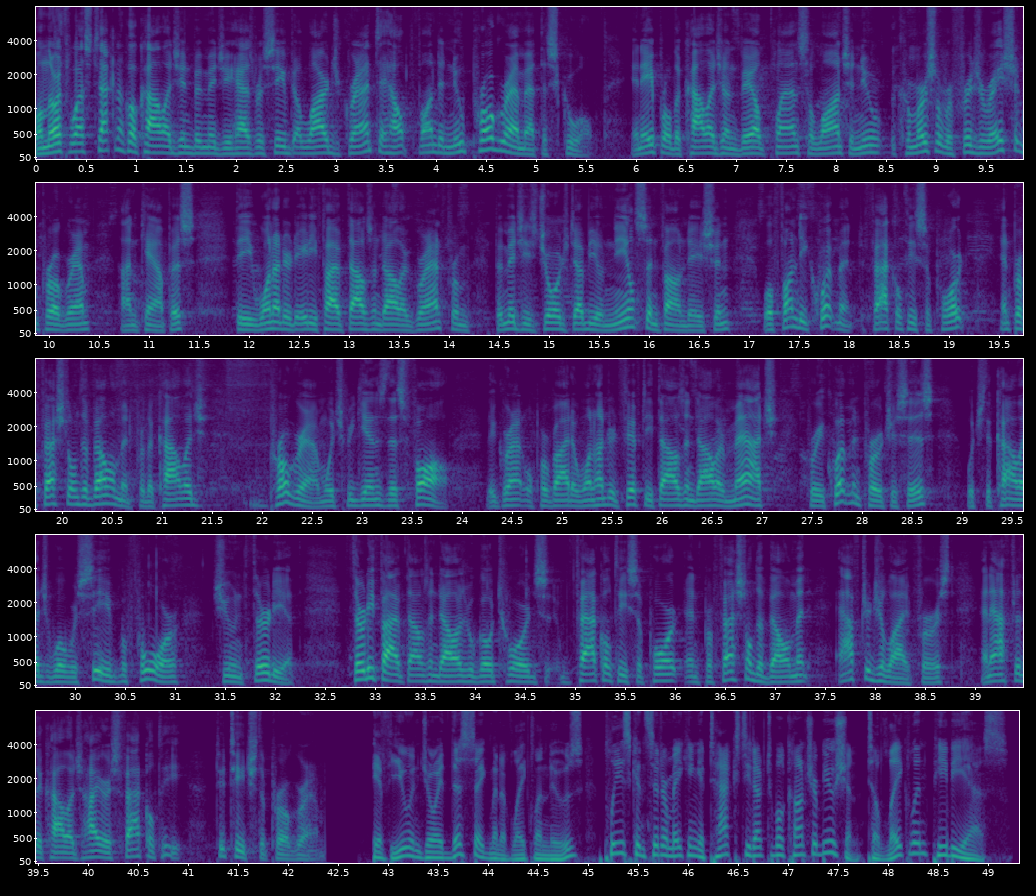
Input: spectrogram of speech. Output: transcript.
Well, Northwest Technical College in Bemidji has received a large grant to help fund a new program at the school. In April, the college unveiled plans to launch a new commercial refrigeration program on campus. The $185,000 grant from Bemidji's George W. Neilsen Foundation will fund equipment, faculty support, and professional development for the college program, which begins this fall. The grant will provide a $150,000 match for equipment purchases, which the college will receive before June 30th. $35,000 will go towards faculty support and professional development after July 1st and after the college hires faculty to teach the program. If you enjoyed this segment of Lakeland News, please consider making a tax-deductible contribution to Lakeland PBS.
